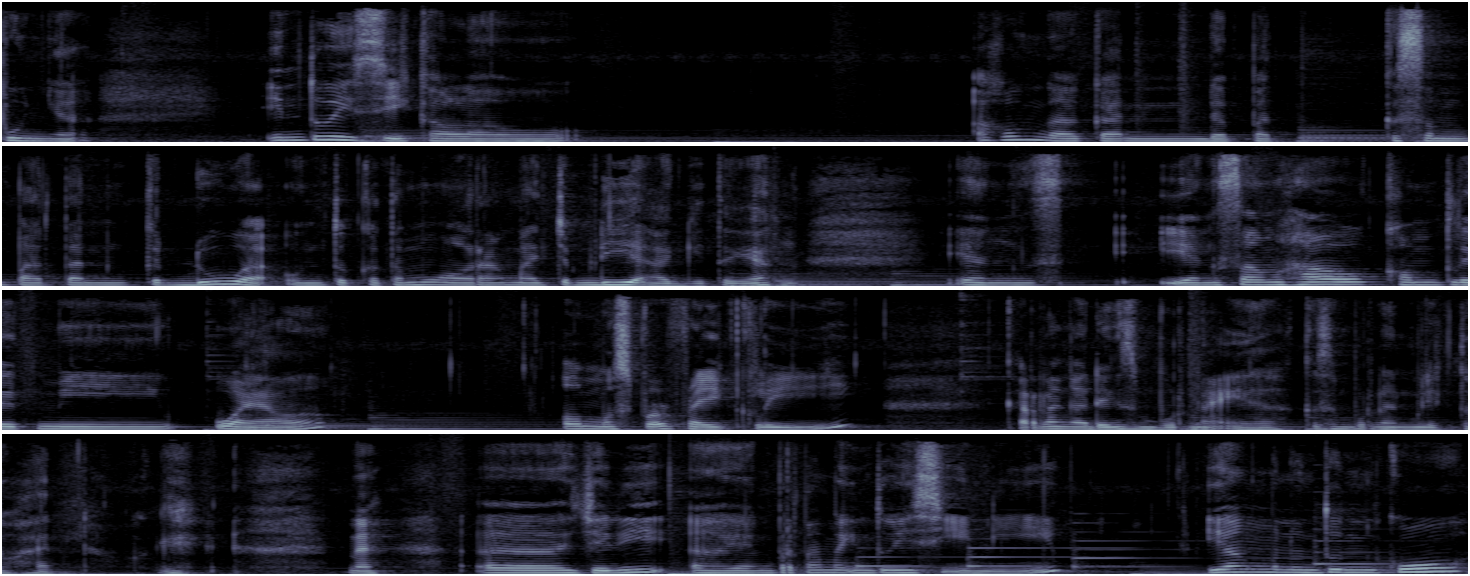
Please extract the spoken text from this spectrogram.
punya intuisi kalau aku nggak akan dapat kesempatan kedua untuk ketemu orang macam dia gitu yang yang yang somehow complete me well almost perfectly karena nggak ada yang sempurna ya kesempurnaan milik Tuhan. Oke. Okay. nah uh, jadi uh, yang pertama intuisi ini yang menuntunku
